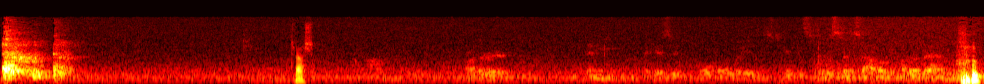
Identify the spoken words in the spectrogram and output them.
Josh. Are there any, I guess, informal ways to get the skill sets out other than you know,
